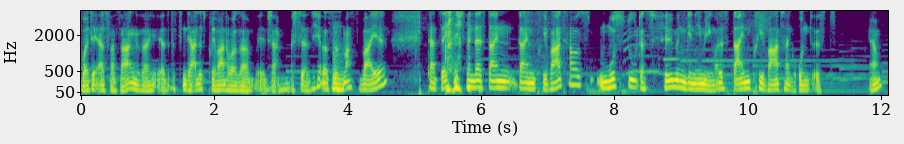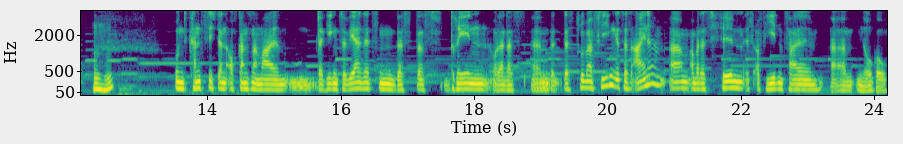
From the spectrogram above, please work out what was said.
wollte erst was sagen. Sag, also das sind ja alles Privathäuser. Ich sag, bist du da sicher, dass du das machst? Weil tatsächlich, wenn das dein, dein Privathaus, musst du das Filmen genehmigen, weil es dein privater Grund ist. Ja? Und kannst dich dann auch ganz normal dagegen zur Wehr setzen, dass das Drehen oder das, ähm, das drüber fliegen ist das eine, ähm, aber das Filmen ist auf jeden Fall ähm, No-Go,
